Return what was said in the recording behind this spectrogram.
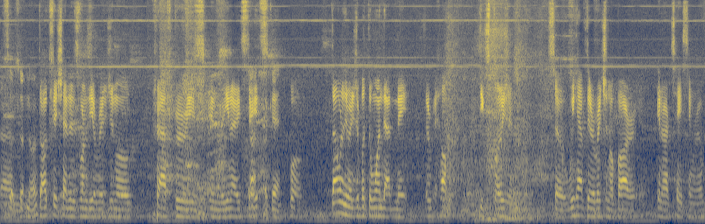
um, So- so- no. Dogfish Head is one of the original craft breweries in the United States. Ah, okay. Well, not one of the original, but the one that made helped the explosion. So we have the original bar in our tasting room.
